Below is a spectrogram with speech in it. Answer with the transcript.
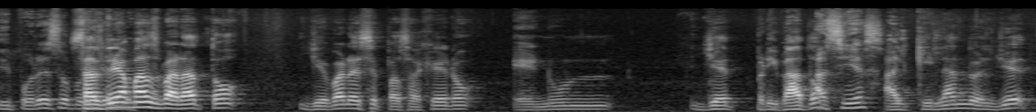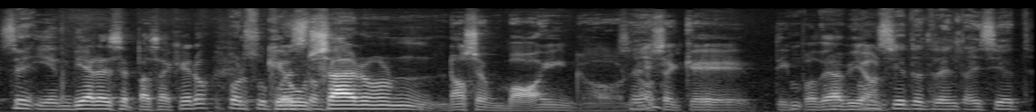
Y por eso... por Saldría ejemplo, más barato llevar a ese pasajero en un jet privado, Así es. alquilando el jet Sí. y enviar a ese pasajero Por que usaron, no sé, un Boeing o Sí. no sé qué tipo de avión. Un 737.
